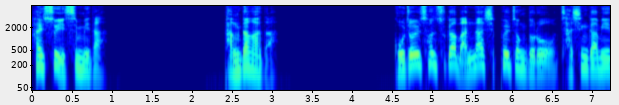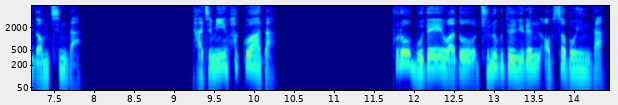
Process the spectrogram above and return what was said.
할 수 있습니다. 당당하다. 고졸 선수가 맞나 싶을 정도로 자신감이 넘친다. 다짐이 확고하다. 프로 무대에 와도 주눅들 일은 없어 보인다.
